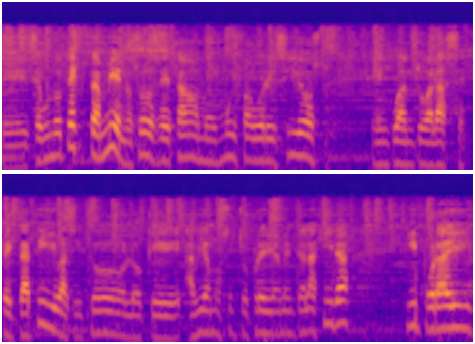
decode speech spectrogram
El segundo test también, nosotros estábamos muy favorecidos en cuanto a las expectativas y todo lo que habíamos hecho previamente a la gira y por ahí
